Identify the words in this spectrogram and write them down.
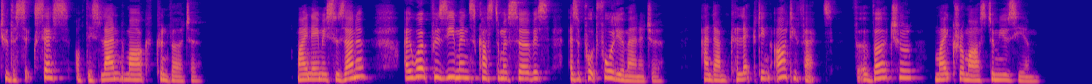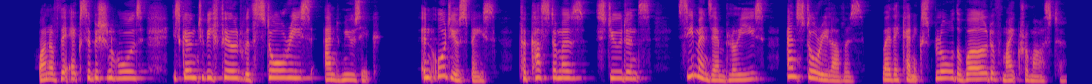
to the success of this landmark converter. My name is Susanne. I work for Siemens Customer Service as a portfolio manager, and I'm collecting artifacts for a virtual Micromaster Museum. One of the exhibition halls is going to be filled with stories and music, an audio space for customers, students, Siemens employees, and story lovers where they can explore the world of Micromaster.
